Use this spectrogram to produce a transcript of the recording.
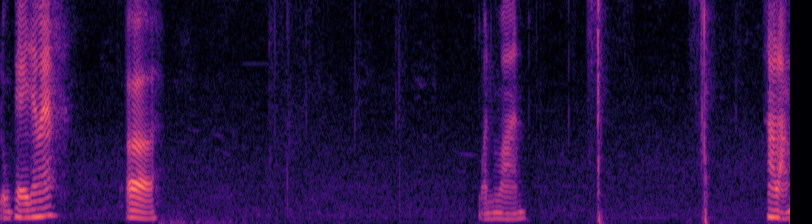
ลุงเพใช่ไหมเออหวานหวานห้าหลัง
